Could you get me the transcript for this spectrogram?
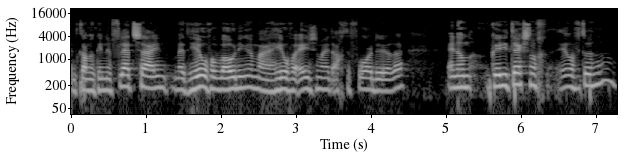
Het kan ook in een flat zijn met heel veel woningen, maar heel veel eenzaamheid achter voordeuren. En dan kun je die tekst nog heel even terug doen.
